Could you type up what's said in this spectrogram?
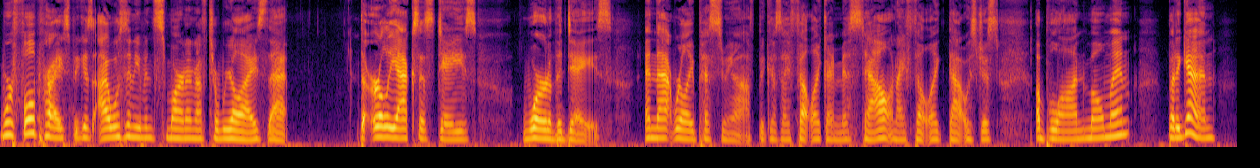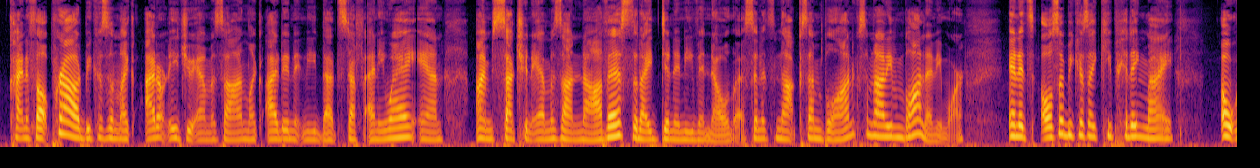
were full price because I wasn't even smart enough to realize that the early access days were the days. And that really pissed me off because I felt like I missed out and I felt like that was just a blonde moment. But again, kind of felt proud because I'm like, I don't need you, Amazon. Like, I didn't need that stuff anyway. And I'm such an Amazon novice that I didn't even know this. And it's not because I'm blonde, because I'm not even blonde anymore. And it's also because I keep hitting my, oh,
